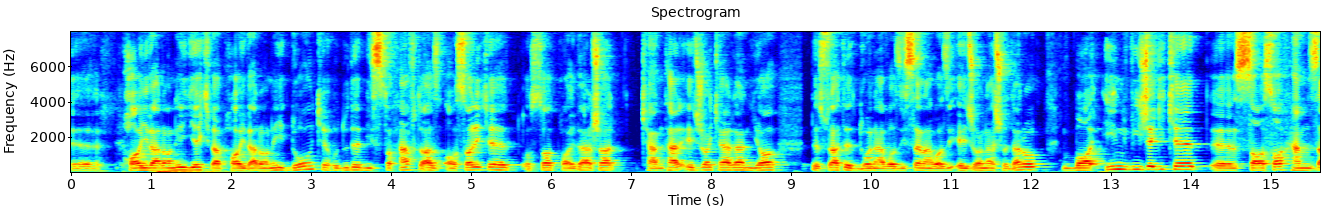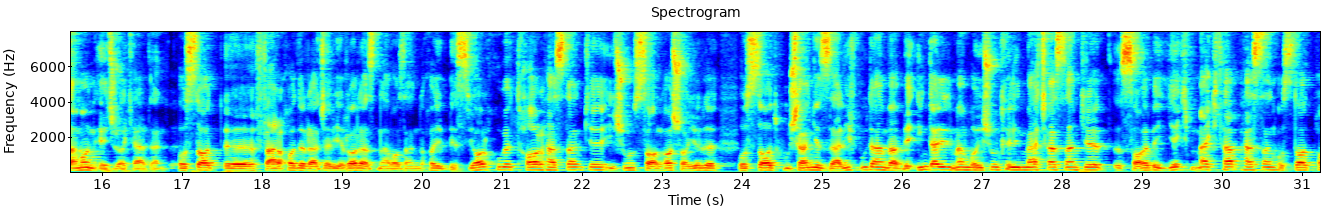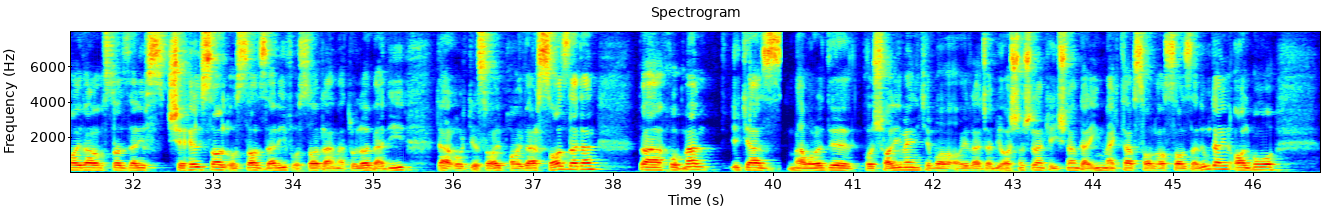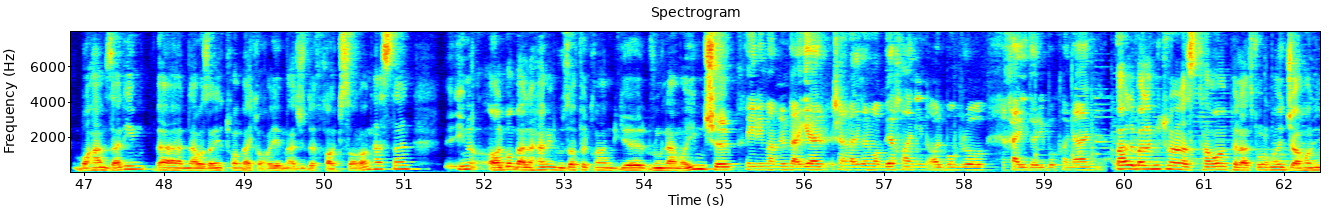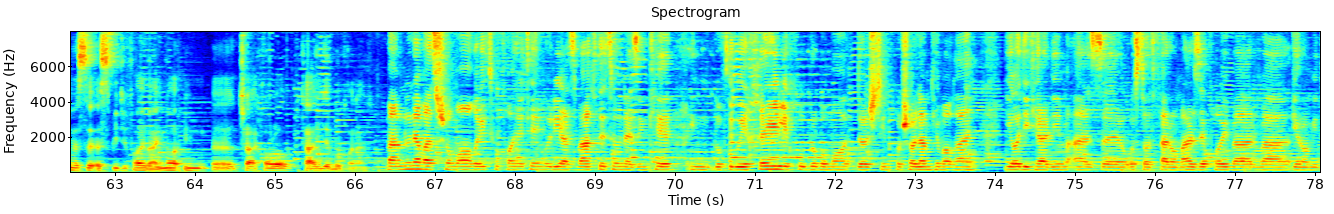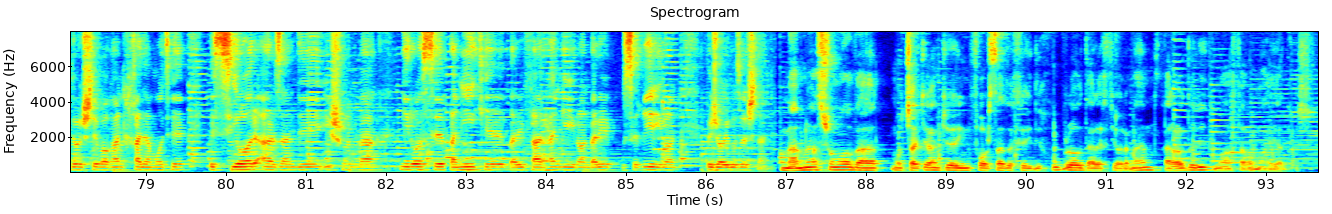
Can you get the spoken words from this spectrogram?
پایورانه یک و پایورانه دو که حدود 27 تا از آثاری که استاد پایور شاید کمتر اجرا کردن یا به صورت دو نوازی سه نوازی اجرا نشده رو با این ویژگی که ساسا همزمان اجرا کردن. استاد فرهاد رجبی راد از نوازنده های بسیار خوب تار هستند که ایشون سالها شایر استاد هوشنگ ظریف بودن و به این دلیل من با ایشون خیلی مچ هستم که صاحب یک مکتب هستن. استاد پای و استاد ظریف چهل سال استاد ظریف استاد رحمت الله بدی در ارکسترهای پایور ساز زدن. و خب من یکی از موارد خوشحالی من که با آقای رجبی آشنا شدم که ایشون هم در این مکتب سالها ساز زده بودن این آلبوم رو با هم زدیم و نوازنده تنبک آقای مجید خاکساران هستند این آلبوم برای همین روزا فکر کنم دیگه رونمایی میشه. خیلی ممنون و اگر شنوندگان ما بخوان این آلبوم رو خریداری بکنن. بله بله می‌تونن از تمام پلتفرم های جهانی مثل Spotify و اینا این ترک ها رو تهیه بکنن. ممنونم از شما آقای توفان تیموری از وقتتون از اینکه این گفتگوی خیلی خوب رو با ما داشتیم. خوشحالم که واقعا یادی کردیم از استاد فرامرز پایور و گرامی داشته واقعا خدمات بسیار ارزنده ایشون و میراث غنی که برای فرهنگ ایران برای موسیقی ایران به جای گذاشتن. ممنون از شما و متشکرم که این فرصت خیلی خوب رو در اختیار من قرار دادید. موفق و معید باشید.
